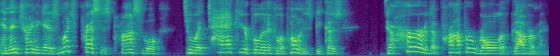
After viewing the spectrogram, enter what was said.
and then trying to get as much press as possible to attack your political opponents because to her the proper role of government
